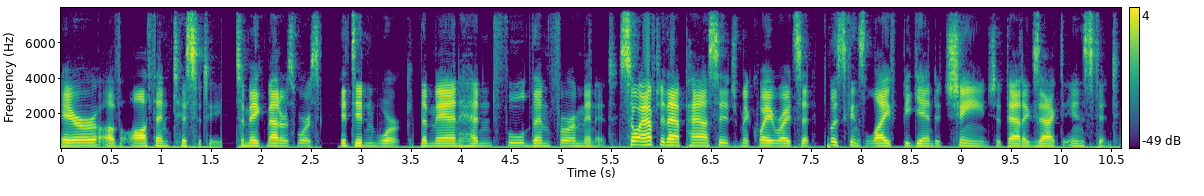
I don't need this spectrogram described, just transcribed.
air of authenticity. To make matters worse, it didn't work. The man hadn't fooled them for a minute. So after that passage, McQuay writes that Plissken's life began to change at that exact instant.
